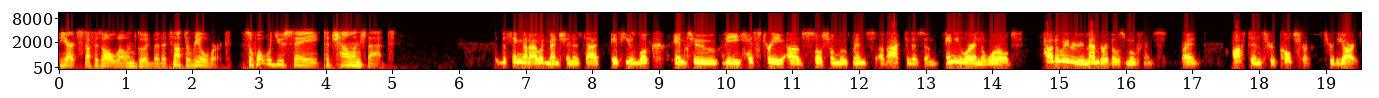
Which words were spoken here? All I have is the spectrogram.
the art stuff is all well and good, but it's not the real work. So, what would you say to challenge that? The thing that I would mention is that if you look into the history of social movements, of activism anywhere in the world, how do we remember those movements, right? Often through culture, through the arts,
